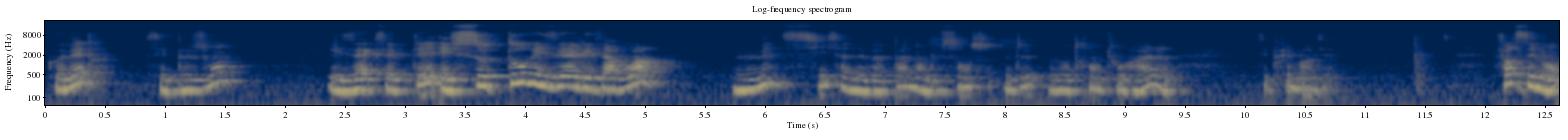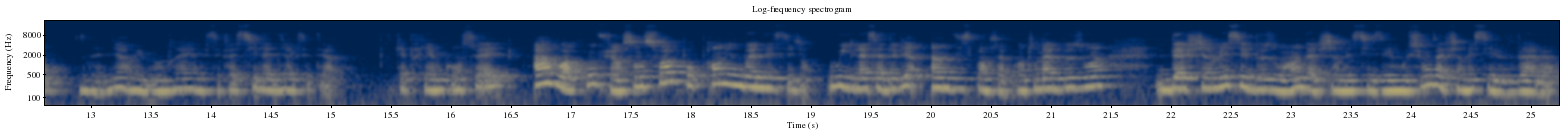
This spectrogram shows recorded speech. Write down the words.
connaître ses besoins, les accepter et s'autoriser à les avoir, même si ça ne va pas dans le sens de votre entourage, c'est primordial. Forcément, vous allez dire, oui, André, c'est facile à dire, etc. Quatrième conseil, avoir confiance en soi pour prendre une bonne décision. Oui, là, ça devient indispensable. Quand on a besoin d'affirmer ses besoins, d'affirmer ses émotions, d'affirmer ses valeurs.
